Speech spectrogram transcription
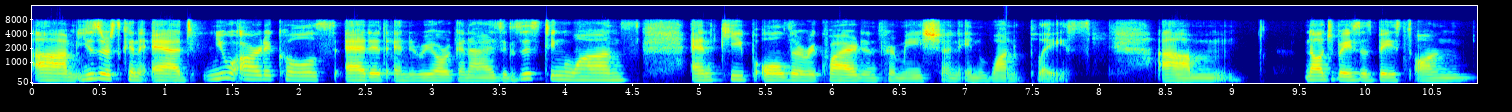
Um, users can add new articles, edit and reorganize existing ones, and keep all the required information in one place. Um, knowledge base is based on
